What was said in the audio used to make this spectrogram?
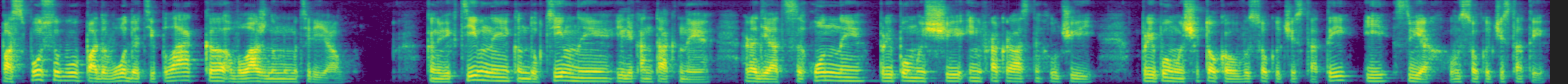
По способу подвода тепла к влажному материалу. Конвективные, кондуктивные или контактные, радиационные при помощи инфракрасных лучей, при помощи токов высокой частоты и сверхвысокой частоты.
